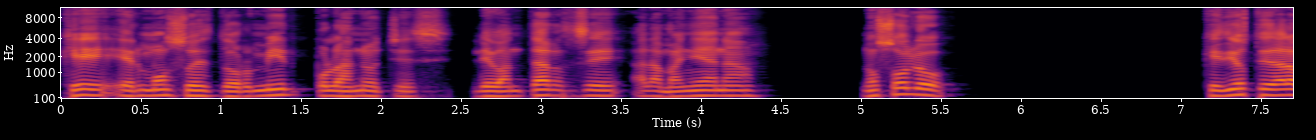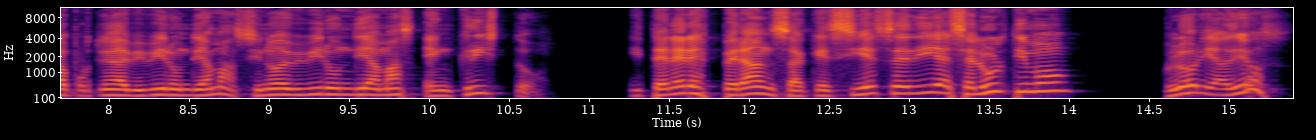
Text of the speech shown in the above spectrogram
Qué hermoso es dormir por las noches, levantarse a la mañana, no solo que Dios te da la oportunidad de vivir un día más, sino de vivir un día más en Cristo y tener esperanza que si ese día es el último, gloria a Dios.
